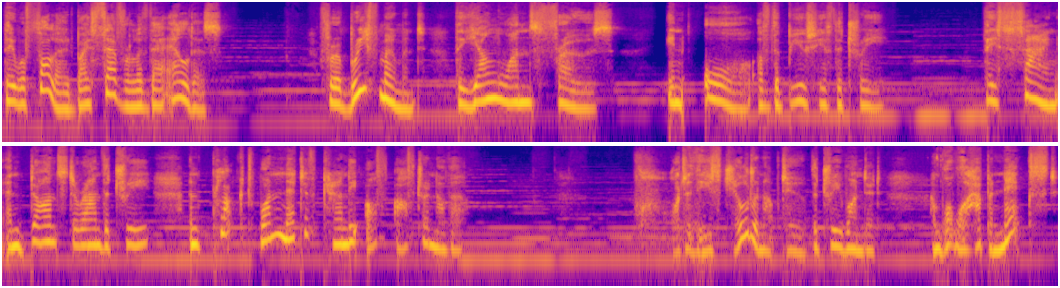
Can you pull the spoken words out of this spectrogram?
They were followed by several of their elders. For a brief moment, the young ones froze in awe of the beauty of the tree. They sang and danced around the tree and plucked one net of candy off after another. What are these children up to? The tree wondered. And what will happen next?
